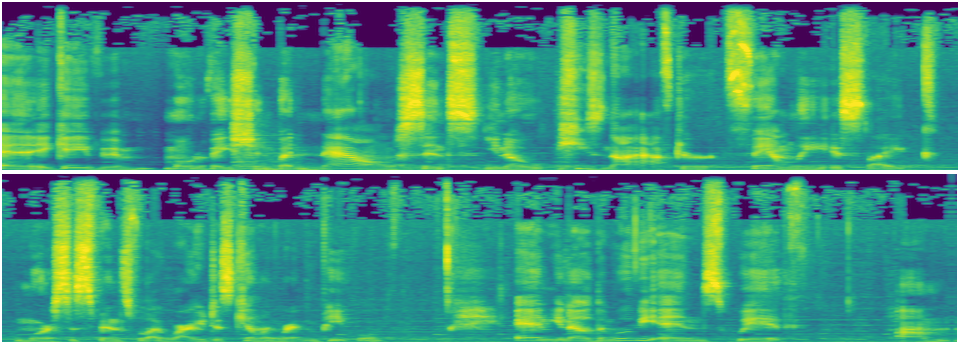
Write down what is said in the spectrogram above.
And it gave him motivation. But now, since, you know, he's not after family, it's like more suspenseful. Like, why are you just killing random people? And you know, the movie ends with um,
